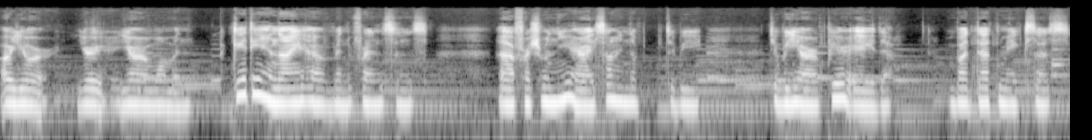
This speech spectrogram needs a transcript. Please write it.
Oh, you're you're you're a woman. Katie and I have been friends since uh, freshman year. I signed up to be to be her peer aide, but that makes us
